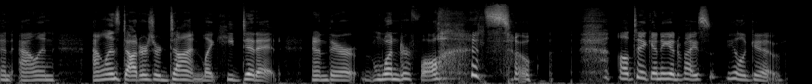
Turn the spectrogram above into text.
And alan alan's daughters are done. Like he did it. And they're wonderful. So i'll take any advice he'll give.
